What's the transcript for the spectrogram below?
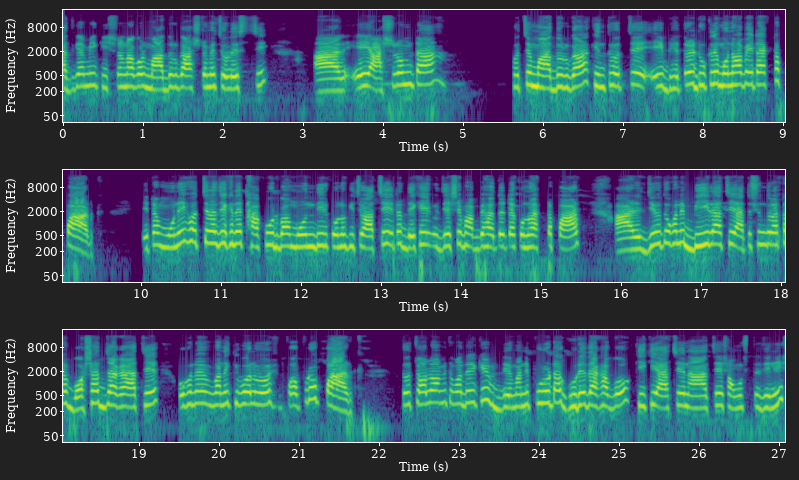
আজকে আমি কৃষ্ণনগর মা দুর্গা আশ্রমে চলে এসেছি। আর এই আশ্রমটা হচ্ছে মা দুর্গা কিন্তু হচ্ছে এই ভেতরে ঢুকলে মনে হবে এটা একটা পার্ক। এটা মনেই হচ্ছে না যে এখানে ঠাকুর বা মন্দির কোনো কিছু আছে। এটা দেখে যে সে ভাববে হয়তো এটা কোনো একটা পার্ক। আর যেহেতু ওখানে বীর আছে এত সুন্দর একটা বসার জায়গা আছে ওখানে মানে কি বলব পুরো পার্ক। তো চলো আমি তোমাদেরকে মানে পুরোটা ঘুরে দেখাবো কি কি আছে না আছে সমস্ত জিনিস।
